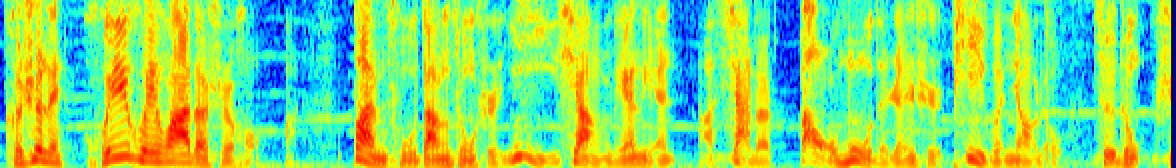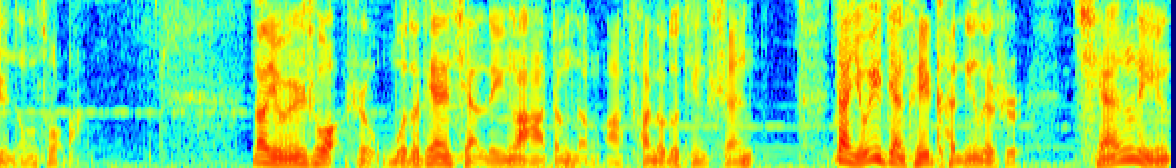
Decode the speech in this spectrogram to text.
可是呢，回回挖的时候啊。半途当中是异象连连啊，吓得盗墓的人是屁滚尿流，最终只能作罢。那有人说是武则天显灵啊，等等啊，传的都挺神。但有一点可以肯定的是，乾陵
